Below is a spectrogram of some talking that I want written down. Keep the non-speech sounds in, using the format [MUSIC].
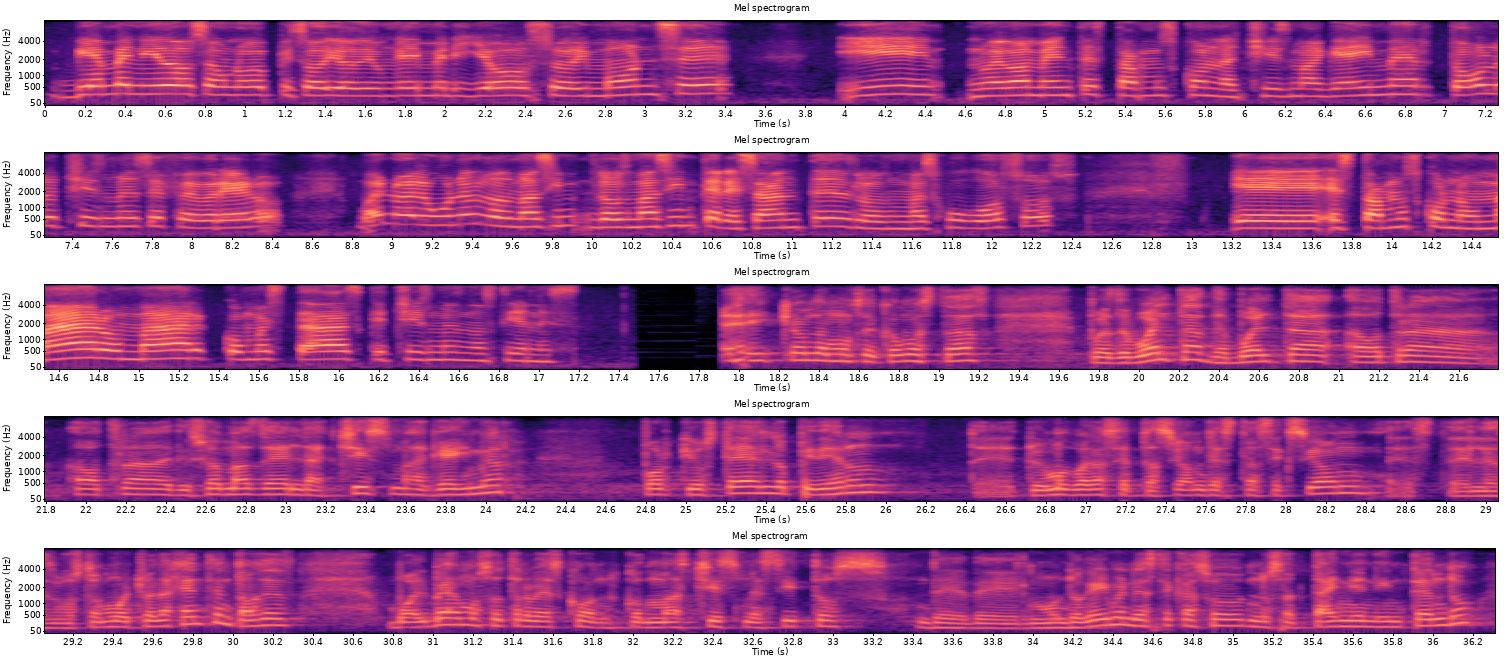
Bienvenidos a un nuevo episodio de Un Gamer y yo, soy Monse y nuevamente estamos con la Chisma Gamer, todos los chismes de febrero, bueno, algunos los más, los más interesantes, los más jugosos. Eh, estamos con Omar, Omar, ¿cómo estás? ¿Qué chismes nos tienes? Hey, ¿qué onda, Monse? ¿Cómo estás? Pues de vuelta, de vuelta a otra, a otra edición más de La Chisma Gamer, porque ustedes lo pidieron, este, tuvimos buena aceptación de esta sección, este, les gustó mucho a la gente, entonces volvemos otra vez con, con más chismecitos del mundo gamer, en este caso nos atañe Nintendo,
